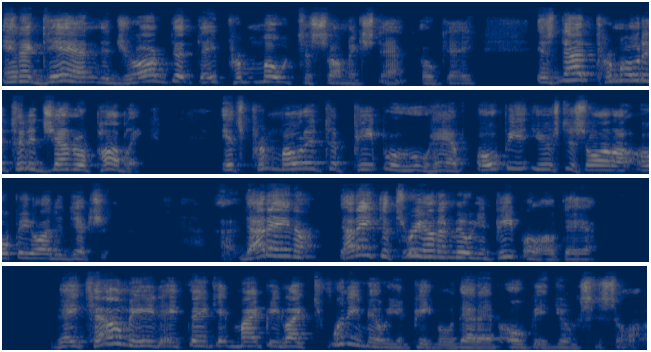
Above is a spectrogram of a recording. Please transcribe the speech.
And again, the drug that they promote to some extent, okay, is not promoted to the general public. It's promoted to people who have opiate use disorder, opioid addiction. Uh, that ain't a, that ain't the 300 million people out there they tell me they think it might be like 20 million people that have opiate use disorder.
